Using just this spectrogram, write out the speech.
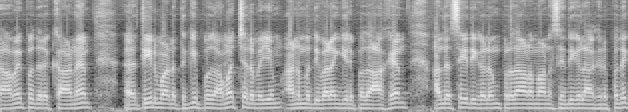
அமைப்பதற்கான தீர்மானத்துக்கு இப்போது அமைச்சரவையும் அனுமதி வழங்கியிருப்பதாக அந்த செய்திகளும் பிரதானமான செய்திகளாக இருப்பதை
